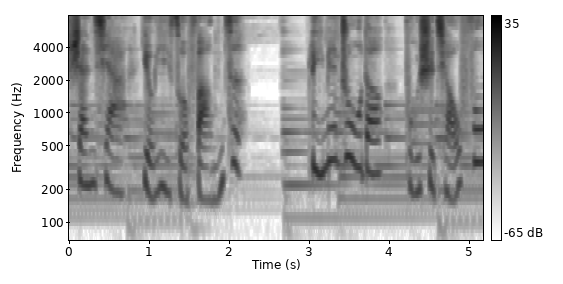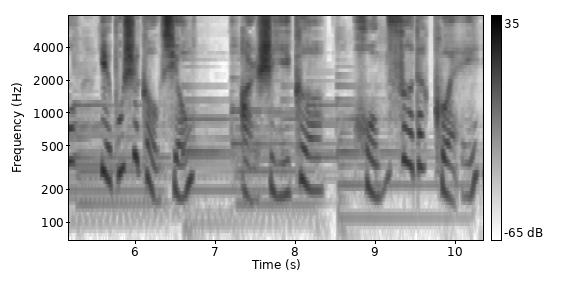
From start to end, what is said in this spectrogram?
山下有一所房子，里面住的不是樵夫，也不是狗熊，而是一个红色的鬼。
